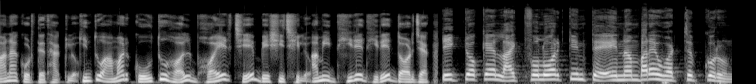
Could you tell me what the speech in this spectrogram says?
মানা করতে থাকল, কিন্তু আমার কৌতূহল ভয়ের চেয়ে বেশি ছিল। আমি ধীরে ধীরে দরজা টিকটকে লাইক ফলোয়ার কিনতে এই নাম্বারে হোয়াটসঅ্যাপ করুন।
